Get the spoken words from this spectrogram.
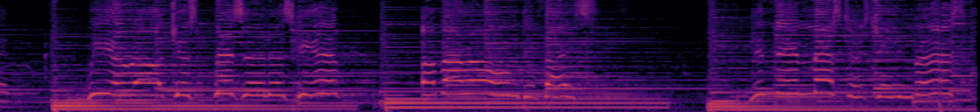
said, We are all just prisoners here of our own device in their master's chambers.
